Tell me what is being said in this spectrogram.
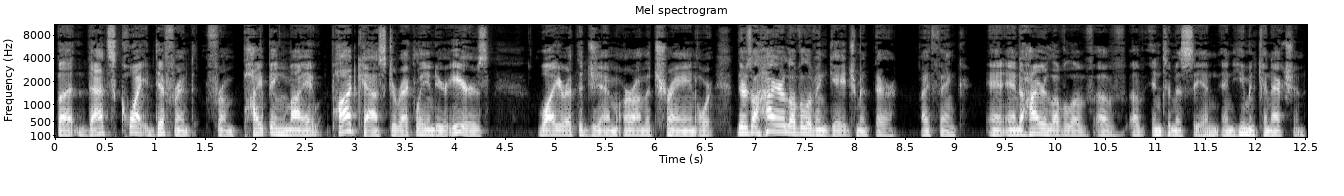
but that's quite different from piping my podcast directly into your ears while you're at the gym or on the train or there's a higher level of engagement there, I think, and, and a higher level of, of, of intimacy and, and, human connection.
